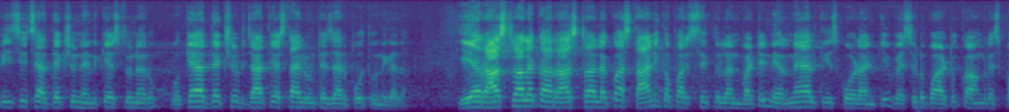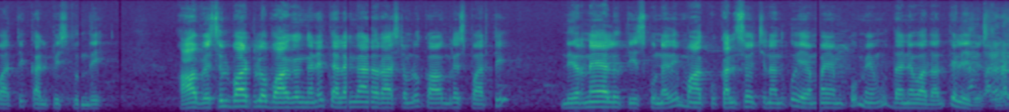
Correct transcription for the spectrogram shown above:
పీసీసీ అధ్యక్షుడిని ఎందుకేస్తున్నారు ఒకే అధ్యక్షుడు జాతీయ స్థాయిలో ఉంటే సరిపోతుంది కదా. ఏ రాష్ట్రాలకు ఆ రాష్ట్రాలకు ఆ స్థానిక పరిస్థితులను బట్టి నిర్ణయాలు తీసుకోవడానికి వెసులుబాటు కాంగ్రెస్ పార్టీ కల్పిస్తుంది. ఆ వెసులుబాటులో భాగంగానే తెలంగాణ రాష్ట్రంలో కాంగ్రెస్ పార్టీ నిర్ణయాలు తీసుకున్నది మాకు కలిసి వచ్చినందుకు ఎంఐఎంకు మేము ధన్యవాదాలు తెలియజేస్తున్నాం.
